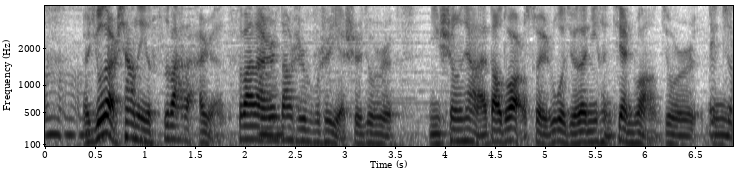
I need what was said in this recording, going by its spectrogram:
嗯嗯呃有点像那个斯巴达人。斯巴达人当时不是也是，就是你生下来到多少岁，如果觉得你很健壮，就是给你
